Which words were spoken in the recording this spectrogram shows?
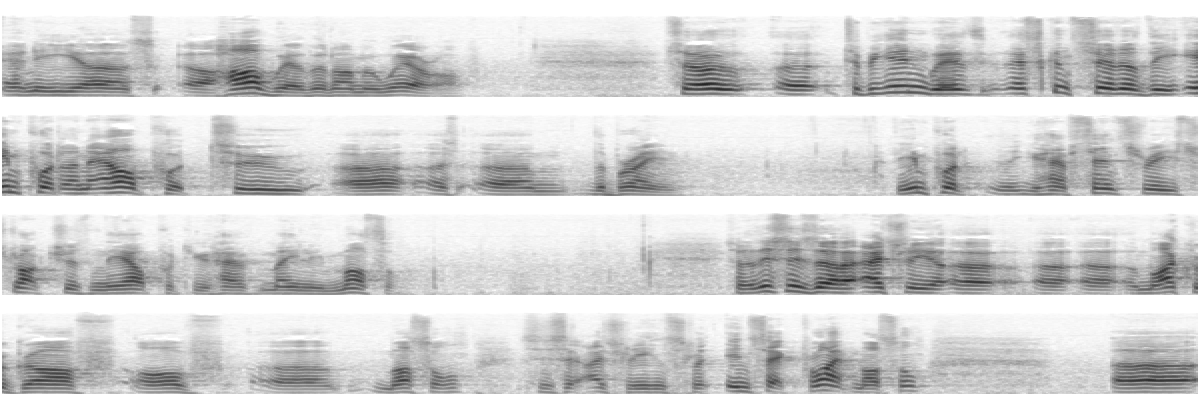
any uh, uh, hardware that I'm aware of. So uh, to begin with, let's consider the input and output to uh, um, the brain. The input, you have sensory structures, and the output, you have mainly muscle. So this is actually a, a, a, micrograph of muscle. This is actually insect flight muscle. Uh,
